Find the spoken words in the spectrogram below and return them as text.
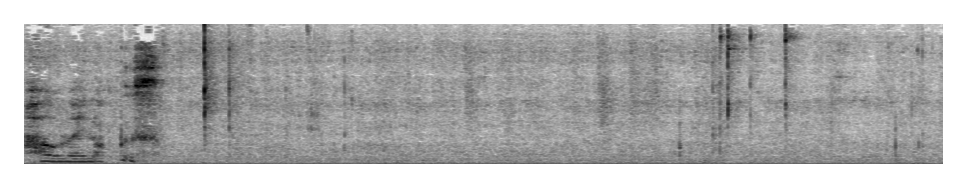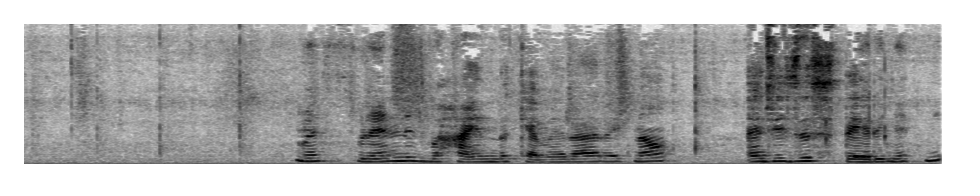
How do I lock this? My friend is behind the camera right now and she's just staring at me.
